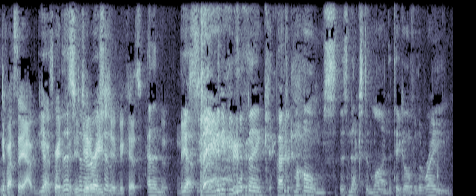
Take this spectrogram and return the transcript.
If I say I would give Yes, credit this for this generation- generation, because And then yes, and then many people think Patrick Mahomes is next in line to take over the reign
